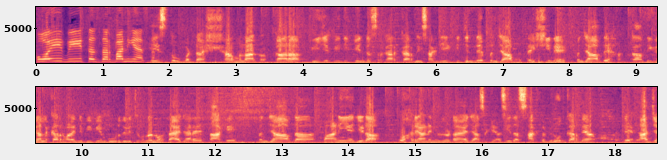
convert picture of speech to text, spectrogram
ਕੋਈ ਵੀ ਤਜਰਬਾ ਨਹੀਂ ਹੈ ਇਸ ਤੋਂ ਵੱਡਾ ਸ਼ਰਮਨਾਕ ਕਾਰਾ ਬੀਜੇਪੀ ਦੀ ਕੇਂਦਰ ਸਰਕਾਰ ਕਰ ਨਹੀਂ ਸਕਦੀ ਕਿ ਜਿੰਨੇ ਪੰਜਾਬ ਹਤੈਸ਼ੀ ਨੇ, ਪੰਜਾਬ ਦੇ ਹੱਕਾਂ ਦੀ ਗੱਲ ਕਰਨ ਵਾਲੇ ਨੇ ਬੀਬੀਐਮ ਬੋਰਡ ਦੇ ਵਿੱਚ, ਉਹਨਾਂ ਨੂੰ ਹਟਾਇਆ ਜਾ ਰਿਹਾ ਤਾਂ ਕਿ ਪੰਜਾਬ ਦਾ ਪਾਣੀ ਹੈ ਜਿਹੜਾ, ਉਹ ਹਰਿਆਣੇ ਨੂੰ ਲੁਟਾਇਆ ਜਾ ਸਕੇ। ਅਸੀਂ ਇਹਦਾ ਸਖਤ ਵਿਰੋਧ ਕਰਦੇ ਹਾਂ ਤੇ ਅੱਜ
